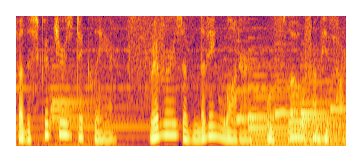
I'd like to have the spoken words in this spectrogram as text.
For the scriptures declare, rivers of living water will flow from his heart.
